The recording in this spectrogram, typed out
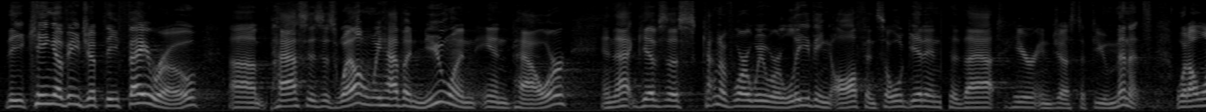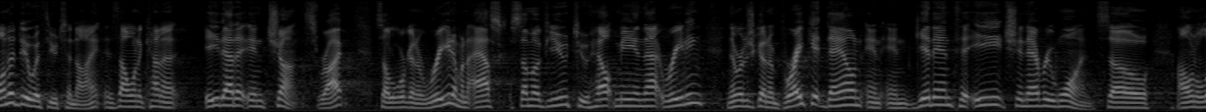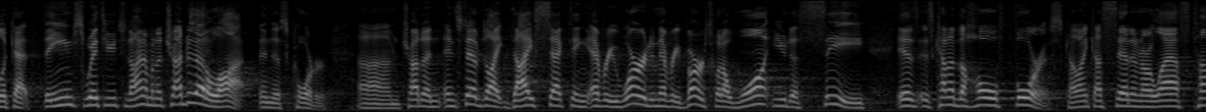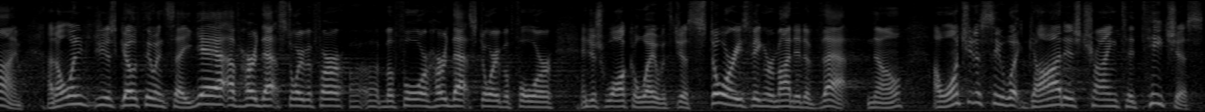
the king of Egypt, the Pharaoh, um, passes as well, and we have a new one in power, and that gives us kind of where we were leaving off, and so we'll get into that here in just a few minutes. What I want to do with you tonight is I want to kind of eat at it in chunks, right? So we're going to read. I'm going to ask some of you to help me in that reading. And then we're just going to break it down and, and get into each and every one. So I want to look at themes with you tonight. I'm going to try to do that a lot in this quarter. Um, try to, instead of like dissecting every word and every verse, what I want you to see is, is kind of the whole forest, kind of like I said in our last time. I don't want you to just go through and say, Yeah, I've heard that story before, uh, before, heard that story before, and just walk away with just stories being reminded of that. No, I want you to see what God is trying to teach us.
